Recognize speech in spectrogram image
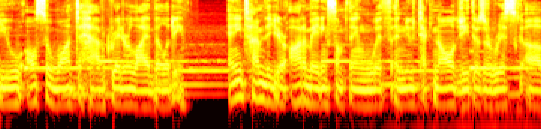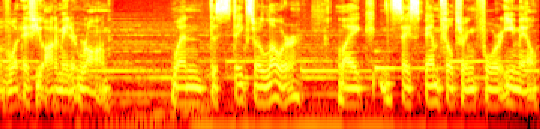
you also want to have greater reliability. Anytime that you're automating something with a new technology, there's a risk of what if you automate it wrong. When the stakes are lower, like say spam filtering for email.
